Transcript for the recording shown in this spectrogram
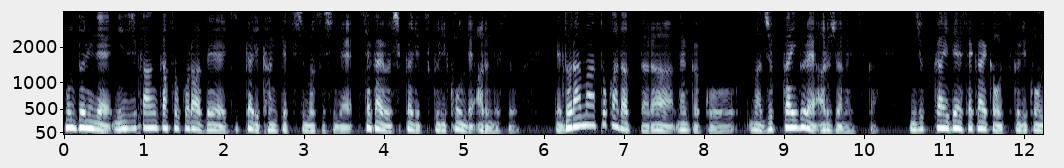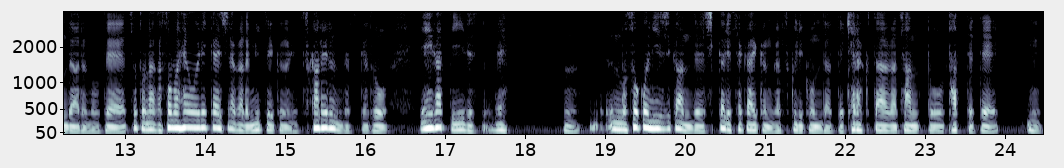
本当にね、2時間かそこらできっかり完結しますしね、世界をしっかり作り込んであるんですよ。で、ドラマとかだったら、なんかこう、まあ、10回ぐらいあるじゃないですか。10回で世界観を作り込んであるので、ちょっとなんかその辺を理解しながら見ていくのに疲れるんですけど、映画っていいですよね。うん。もうそこ2時間でしっかり世界観が作り込んであって、キャラクターがちゃんと立ってて、うん。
